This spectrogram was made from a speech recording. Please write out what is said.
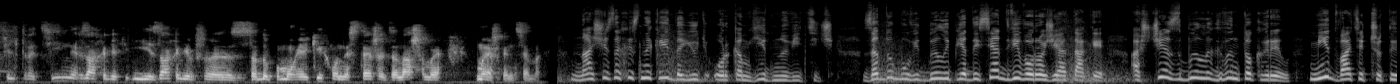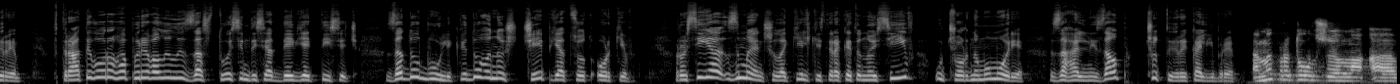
фільтраційних заходів і заходів, е, за допомогою яких вони стежать за нашими мешканцями. Наші захисники дають оркам гідну відсіч. За добу відбили 52 ворожі атаки, а ще збили гвинтокрил Мі-24. Втрати ворога перевалили за 179 тисяч. За добу ліквідовано ще 500 орків. Росія зменшила кількість ракетоносіїв у Чорному морі. Загальний залп – 4 калібри. Ми продовжуємо е,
